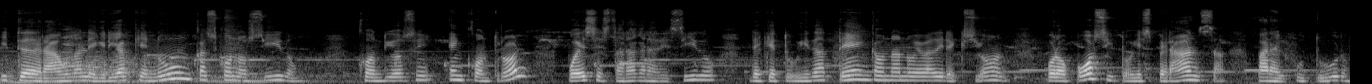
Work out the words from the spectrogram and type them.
y te dará una alegría que nunca has conocido. Con Dios en control puedes estar agradecido de que tu vida tenga una nueva dirección, propósito y esperanza para el futuro.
